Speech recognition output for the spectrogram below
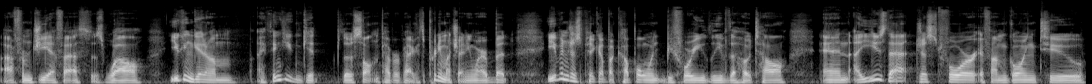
uh, from GFS as well. You can get them. I think you can get those salt and pepper packets pretty much anywhere, but even just pick up a couple when, before you leave the hotel. And I use that just for if I'm going to, you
